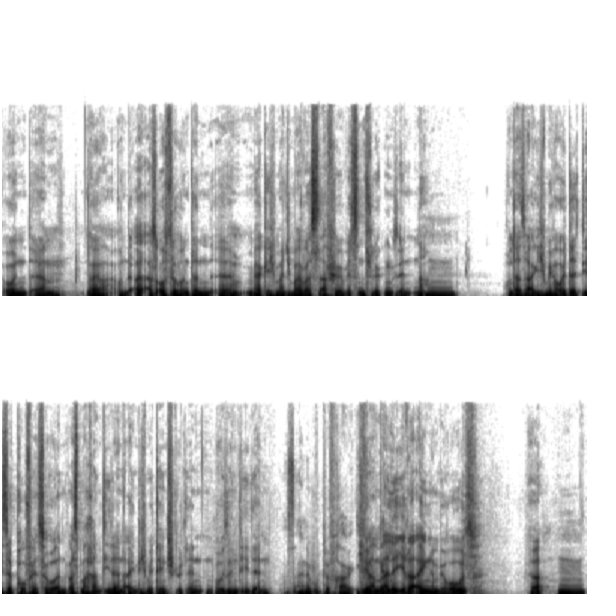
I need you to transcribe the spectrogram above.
Und ähm, naja, und also auch so, und dann äh, merke ich manchmal, was da für Wissenslücken sind. Ne? Mhm. Und da sage ich mir heute, diese Professoren, was machen die denn eigentlich mit den Studenten? Wo sind die denn? Das ist eine gute Frage. Ich Die haben alle ihre eigenen Büros. Ja. Mhm.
